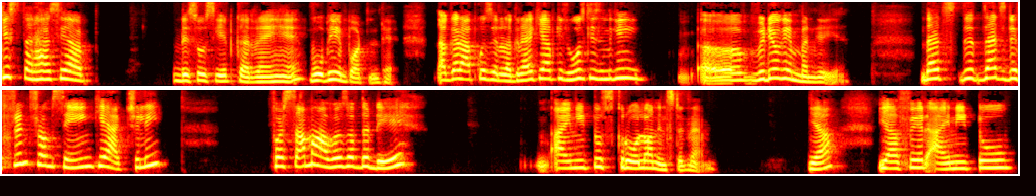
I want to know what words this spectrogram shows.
किस तरह से आप डिसोसिएट कर रहे हैं, वो भी इंपॉर्टेंट है। अगर आपको लग रहा है कि आपकी रोज की ज़िंदगी वीडियो गेम बन गई है। That's that's different from saying कि actually for some hours of the day I need to scroll on Instagram या या फिर I need to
